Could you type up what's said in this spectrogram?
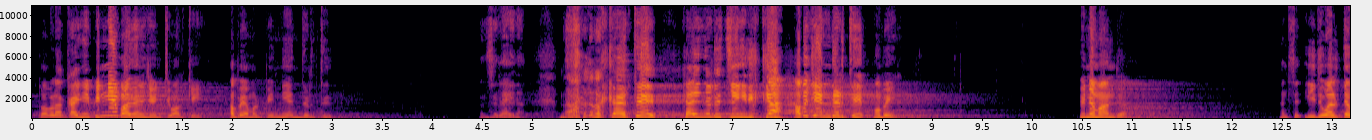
അപ്പൊ ഇവിടെ കഴിഞ്ഞ് പിന്നെയും പതിനഞ്ച് മിനിറ്റ് ബാക്കി. അപ്പൊ നമ്മൾ പിന്നെ എന്തെടുത്ത്? മനസ്സിലായില്ല. നാലരക്കാലത്ത് കഴിഞ്ഞിട്ട് ചെയ്തിരിക്ക അപ്പൊ എന്തെടുത്ത്? മൊബൈൽ. പിന്നെ മാന്ത മനസ്സിലായി ഇതുപോലത്തെ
